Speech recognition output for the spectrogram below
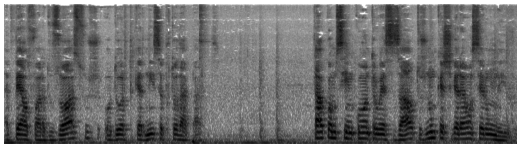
A pele fora dos ossos, odor de carniça por toda a parte. Tal como se encontram esses autos, nunca chegarão a ser um livro.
